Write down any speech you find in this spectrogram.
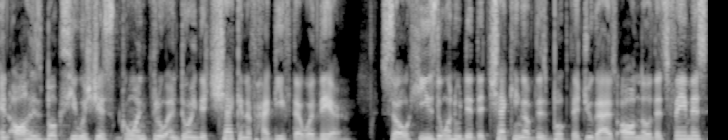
In all his books, he was just going through and doing the checking of hadith that were there. So he's the one who did the checking of this book that you guys all know that's famous,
